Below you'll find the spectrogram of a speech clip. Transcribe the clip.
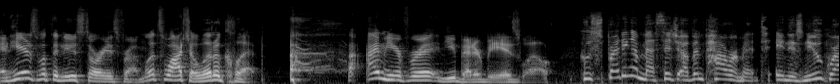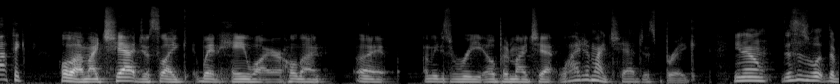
And here's what the news story is from. Let's watch a little clip. I'm here for it, and you better be as well. Who's spreading a message of empowerment in his new graphic. Hold on, my chat just like went haywire. Hold on. All right, let me just reopen my chat. Why did my chat just break? You know, this is what the,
